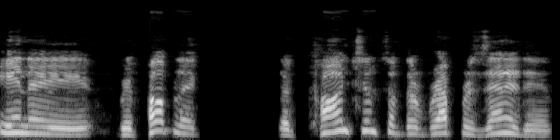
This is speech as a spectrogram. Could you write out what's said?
in a republic, the conscience of the representative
